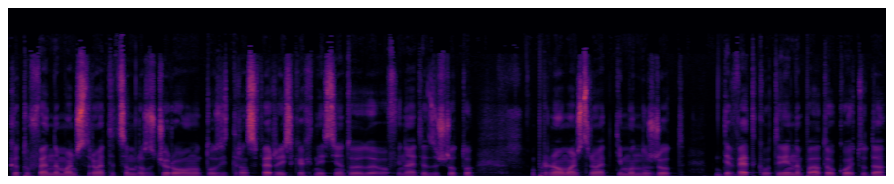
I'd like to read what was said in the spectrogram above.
като фен на Манчестър Юнайтед съм разочарован от този трансфер. Исках наистина той да дойде в Юнайтед, защото определено Манчестър Юнайтед има нужда от деветка, от един нападател, който да,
